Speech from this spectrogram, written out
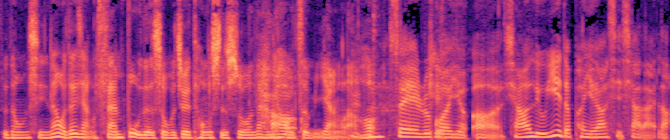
的东西。那我在讲三步的时候，我就会同时说那要怎么样了哈。所以如果有呃想要留意的朋友，要写下来了。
